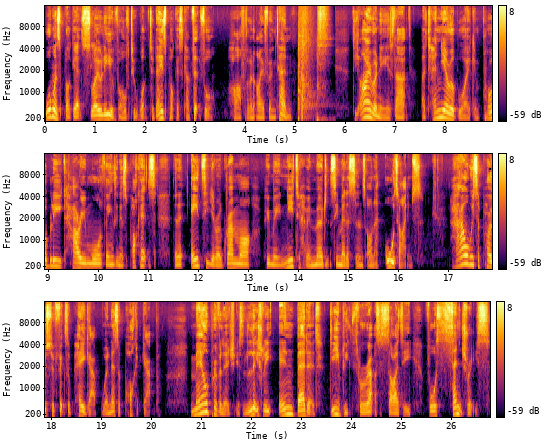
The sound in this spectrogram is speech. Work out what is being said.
Women's pockets slowly evolved to what today's pockets can fit for half of an iPhone 10. The irony is that a 10 year old boy can probably carry more things in his pockets than an 80 year old grandma who may need to have emergency medicines on at all times. How are we supposed to fix a pay gap when there's a pocket gap? Male privilege is literally embedded deeply throughout our society for centuries.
